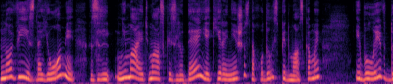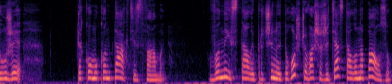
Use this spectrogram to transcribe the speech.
Нові знайомі знімають маски з людей, які раніше знаходились під масками і були в дуже такому контакті з вами. Вони стали причиною того, що ваше життя стало на паузу.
